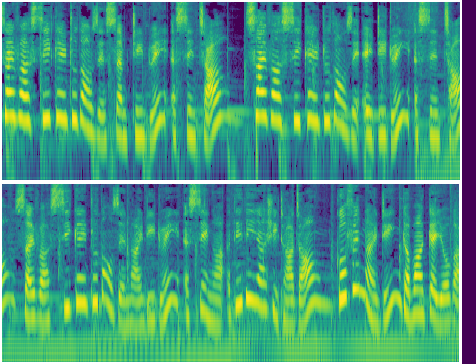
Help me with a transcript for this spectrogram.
Cyber CK 2017တွင်အဆင့်6 Cyber CK 2080တွင်အဆင့်6 Cyber CK 2090တွင်အဆင့်5အသီးသီးရရှိထားကြောင်း COVID-19 ကမ္ဘာကပ်ရောဂါ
